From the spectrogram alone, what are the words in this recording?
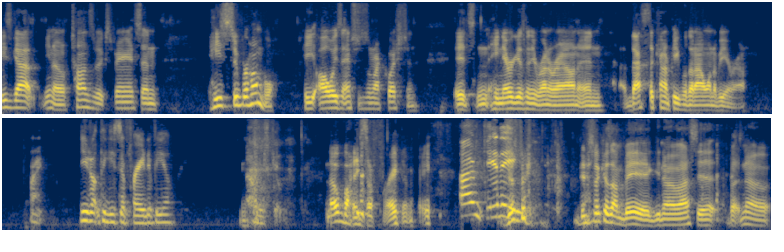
He's got, you know, tons of experience and he's super humble. He always answers my question. It's he never gives me the runaround and that's the kind of people that I want to be around. Right. You don't think he's afraid of you? No. I'm just kidding. Nobody's afraid of me. I'm kidding. Just just because, I'm big, you know, that's it. But no,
